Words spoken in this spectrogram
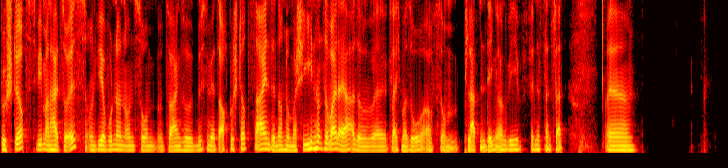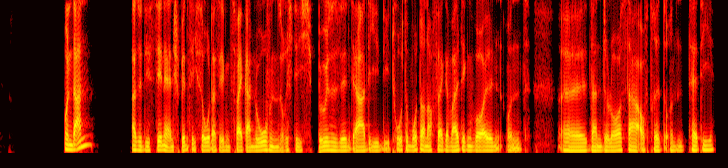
bestürzt, wie man halt so ist. Und wir wundern uns so und sagen so, müssen wir jetzt auch bestürzt sein? Sind doch nur Maschinen und so weiter, ja. Also äh, gleich mal so auf so einem platten Ding irgendwie findet es dann statt. Äh, und dann, also die Szene entspinnt sich so, dass eben zwei Ganoven so richtig böse sind, ja, die die tote Mutter noch vergewaltigen wollen und äh, dann Dolores da auftritt und Teddy.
